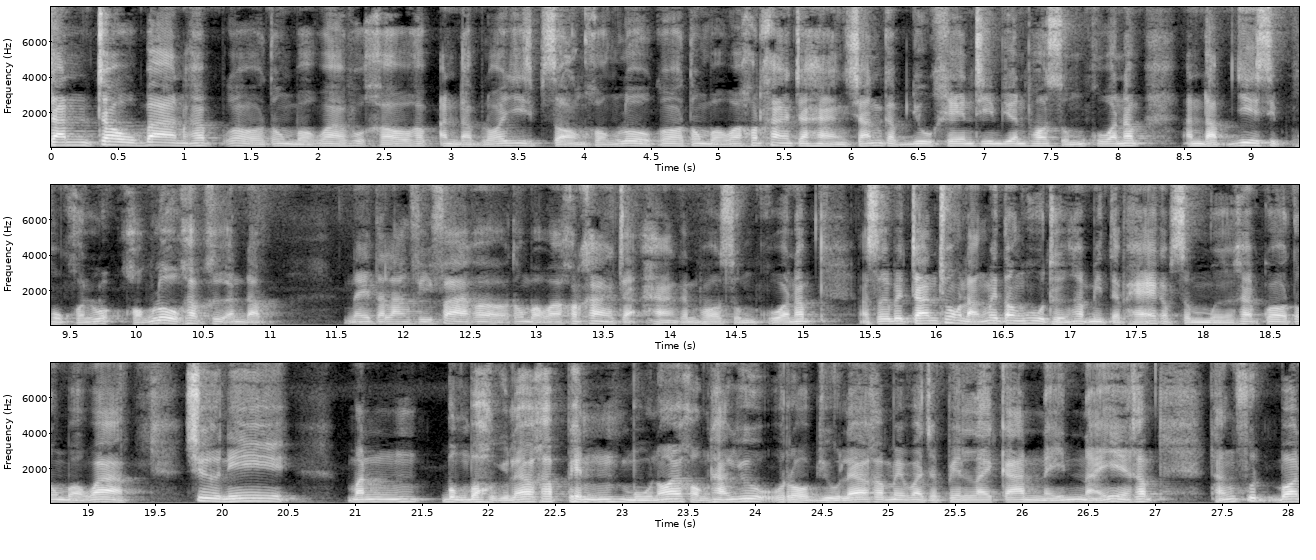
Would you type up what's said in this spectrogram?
จันเจ้าบ้านครับ ก็ต้องบอกว่าพวกเขาครับอันดับ 122 ของโลกก็ต้องบอกว่าค่อนข้างจะห่างชั้นกับยูเครนทีมเยือนพอสมควรครับ อันดับ 26 ของโลกของโลกครับ คืออันดับในตารางฟีฟ่าก็ต้องบอกว่าค่อนข้างจะห่างกันพอสมควรครับอาเซอร์ไบจันช่วงหลังไม่ต้องพูดถึงครับมีแต่แพ้กับเสมอครับ ก็ต้องบอกว่าชื่อนี้ มันบ่งบอกอยู่แล้วครับ เป็นหมูน้อยของทางยุโรปอยู่แล้วครับ ไม่ว่าจะเป็นรายการไหนๆครับ ทั้งฟุตบอล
